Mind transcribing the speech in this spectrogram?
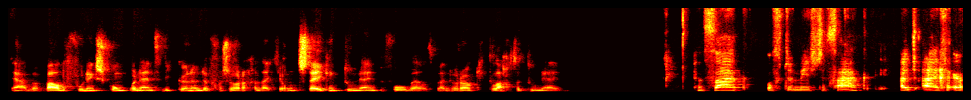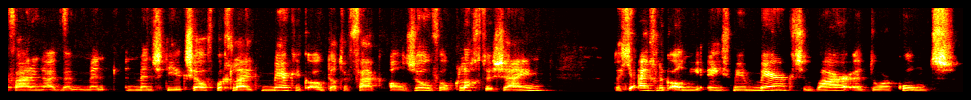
ja, bepaalde voedingscomponenten die kunnen ervoor zorgen dat je ontsteking toeneemt bijvoorbeeld, waardoor ook je klachten toenemen. En vaak, of tenminste vaak, uit eigen ervaring, uit men, mensen die ik zelf begeleid, merk ik ook dat er vaak al zoveel klachten zijn, dat je eigenlijk al niet eens meer merkt waar het door komt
